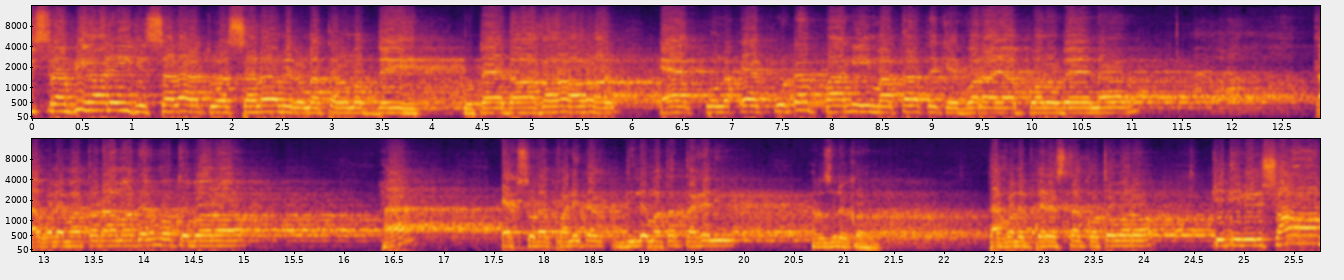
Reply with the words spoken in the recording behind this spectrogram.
ইসরাফিল আলাইহিস সালাতু ওয়াস সালামের মাথার মধ্যে উঠায় দেওয়া হয়, এক কোনা এক ফোঁটা পানি মাথা থেকে গড়ায়া পড়বে না। তাহলে মাথাটা আমাদের মতো বড়। হ্যাঁ? একশো টাকা পানিতে দিলে মাথার তাকেনি আর জোরে কর। তাহলে ফেরেস্তা কত বড়? পৃথিবীর সব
